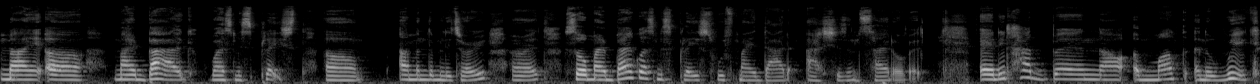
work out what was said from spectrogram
my uh my bag was misplaced. Um I'm in the military, all right. So my bag was misplaced with my dad ashes inside of it, and it had been now a month and a week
